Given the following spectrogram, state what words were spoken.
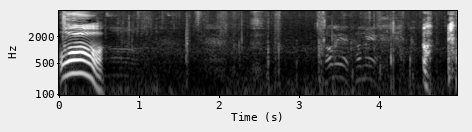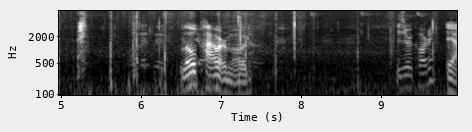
Oh! Come here, come here. What is this? Low power mode. Is it recording? Yeah.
